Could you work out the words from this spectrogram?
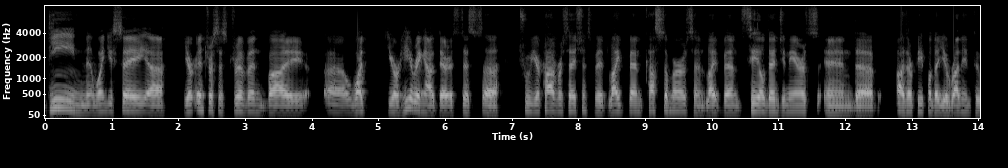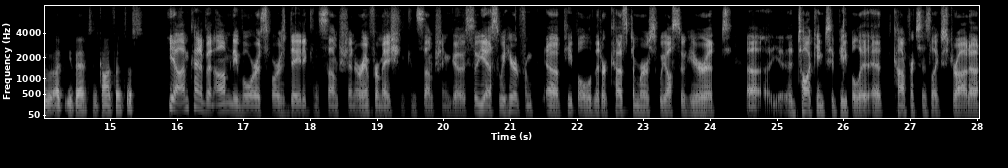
Dean, when you say uh, your interest is driven by uh, what you're hearing out there. Is this uh, through your conversations with Lightbend customers and Lightbend field engineers and uh, other people that you run into at events and conferences? Yeah, I'm kind of an omnivore as far as data consumption or information consumption goes. So, yes, we hear it from uh, people that are customers. We also hear it uh, talking to people at, at, conferences like Strata,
